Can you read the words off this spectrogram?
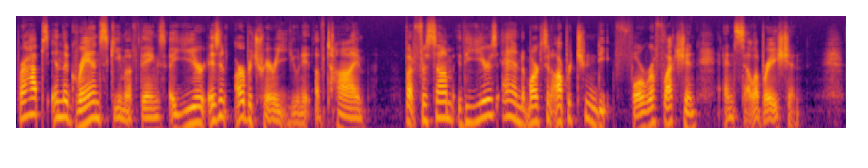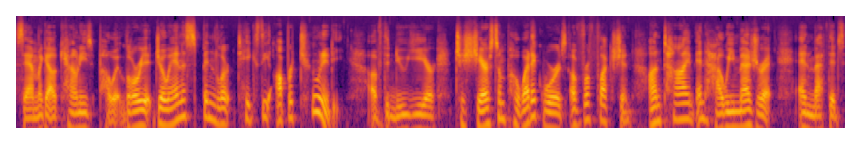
Perhaps in the grand scheme of things, a year is an arbitrary unit of time. But for some, the year's end marks an opportunity for reflection and celebration. San Miguel County's poet laureate Joanna Spindler takes the opportunity of the new year to share some poetic words of reflection on time and how we measure it, and methods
